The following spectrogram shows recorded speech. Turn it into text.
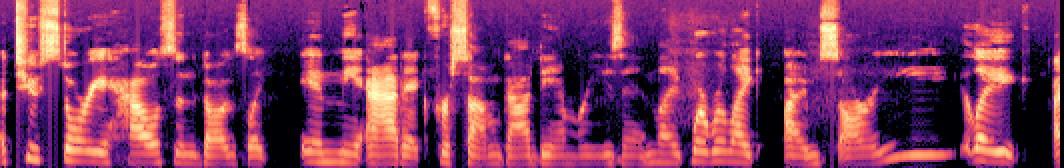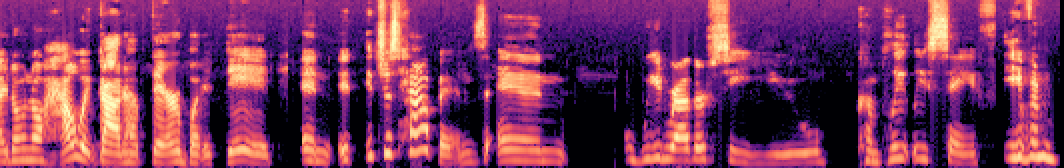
a two story house and the dog's like in the attic for some goddamn reason. Like where we're like, I'm sorry. Like I don't know how it got up there, but it did. And it, it just happens. And we'd rather see you completely safe, even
